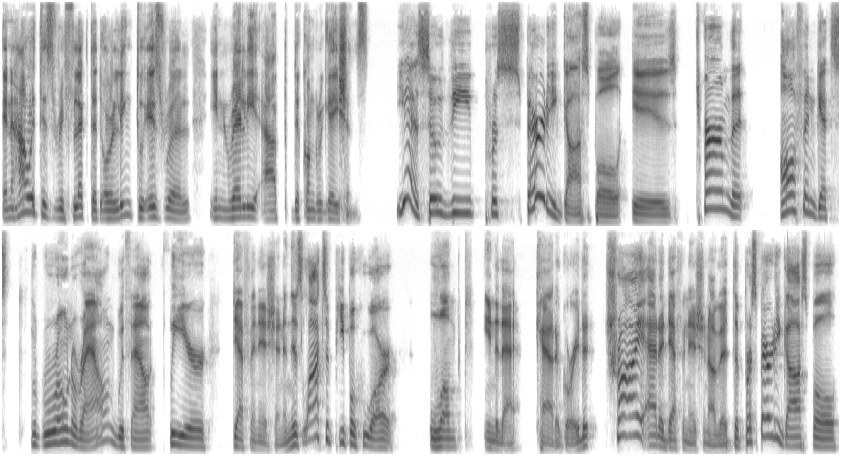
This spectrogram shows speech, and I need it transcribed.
and how it is reflected or linked to Israel in Rally App, the congregations. Yeah, so the prosperity gospel is term that often gets thrown around without clear definition. And there's lots of people who are lumped into that category. To try at a definition of it, the prosperity gospel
